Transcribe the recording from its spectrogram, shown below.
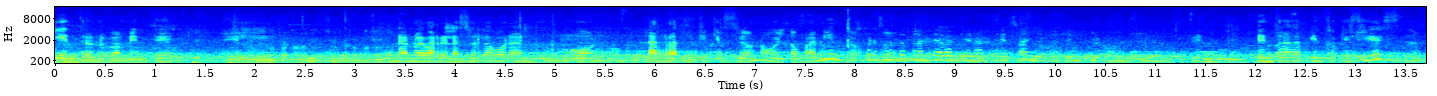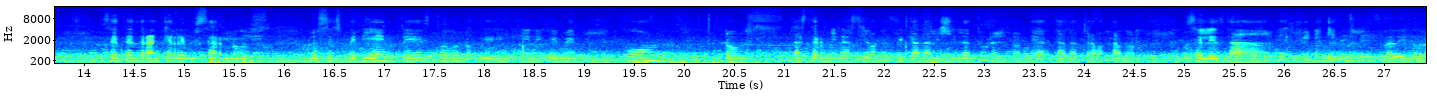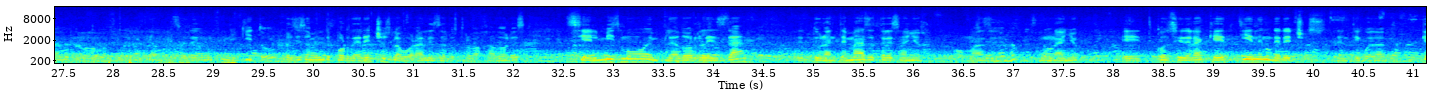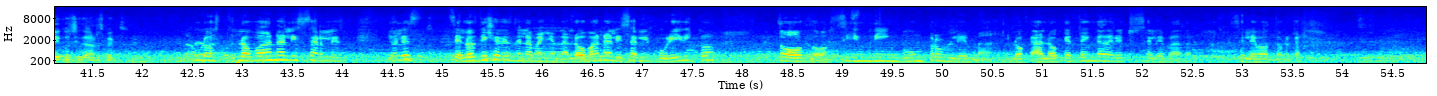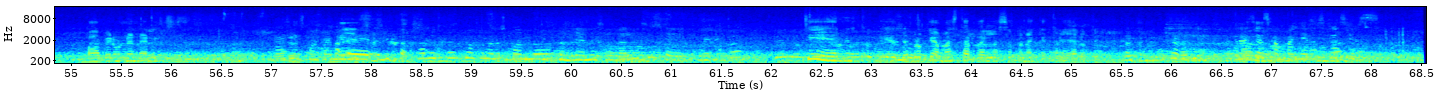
y entra nuevamente una nueva relación laboral con la ratificación o el nombramiento. Por eso usted planteaba que eran tres años. De, de entrada pienso que sí es. ¿no? Se tendrán que revisar los, los expedientes, todo lo que tiene que ver con los, las terminaciones de cada legislatura, donde a cada trabajador se les da el finiquito. La ley federal de trabajo considera que aunque precisamente por derechos laborales de los trabajadores, si el mismo empleador les da durante más de tres años o más de un año, eh, considera que tienen derechos de antigüedad. ¿Qué considera al respecto? Los, lo va a analizar, les, yo les, se los dije desde la mañana, lo va a analizar el jurídico todo, sin ningún problema. Lo, a lo que tenga derecho se le, va a, se le va a otorgar. Va a haber un análisis. Entonces, ¿Sabe usted más o menos cuándo tendrían ese análisis? Sí, en estos días, yo creo que a más tardar la semana que entra ya lo tengo.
